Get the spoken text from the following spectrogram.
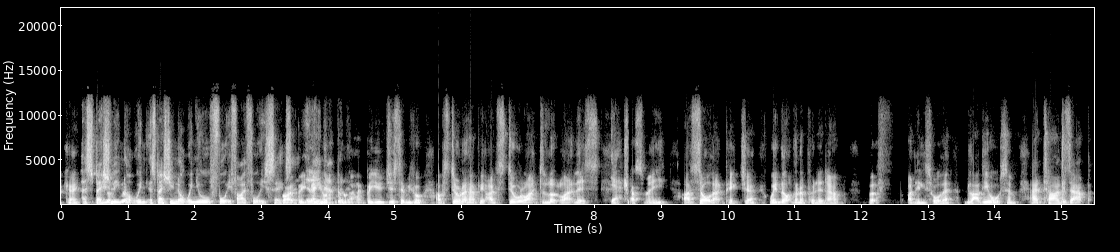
Okay. especially You're- not when especially not when you're 45 46 Right, but, it ain't you're happening not but you just said before, I'm still not happy. I'd still like to look like this. Yeah. Trust me, I saw that picture. We're not going to put it up, but I nearly saw that. Bloody awesome. Our time is up.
